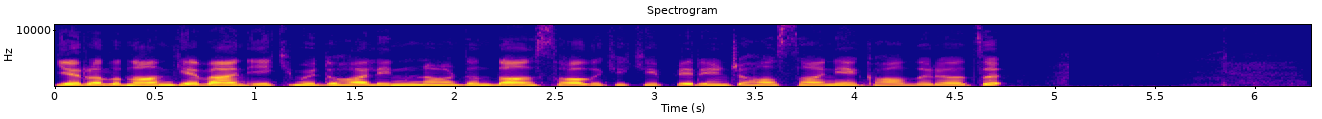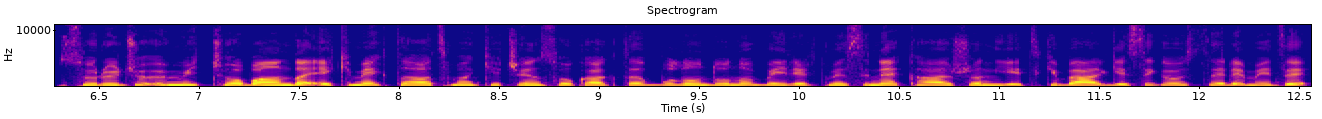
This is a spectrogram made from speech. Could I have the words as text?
Yaralanan Geven ilk müdahalenin ardından sağlık ekiplerince hastaneye kaldırıldı. Sürücü Ümit Çoban da ekmek dağıtmak için sokakta bulunduğunu belirtmesine karşın yetki belgesi gösteremedi.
